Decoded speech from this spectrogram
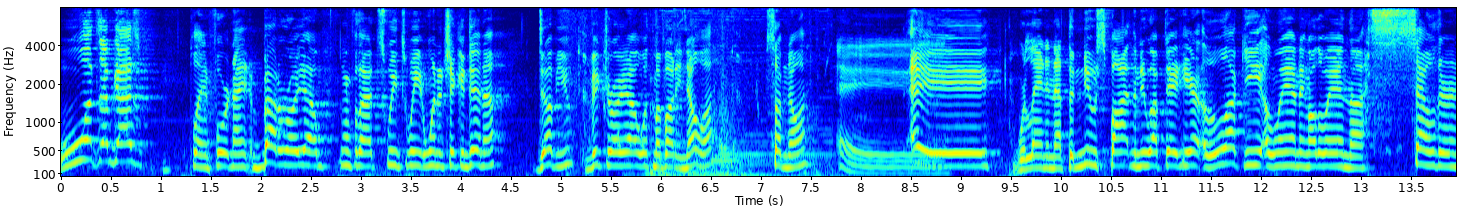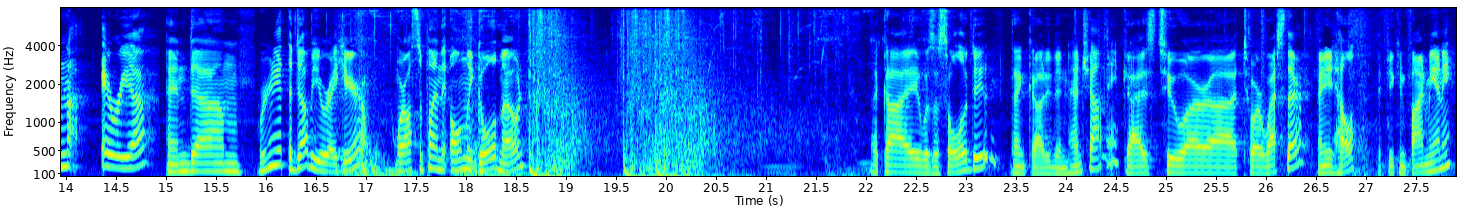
What's up, guys? Playing Fortnite Battle Royale. Going for that sweet, sweet winter chicken dinner. W, Victory Royale with my buddy Noah. What's up, Noah? Hey. Hey! We're landing at the new spot in the new update here. Lucky landing all the way in the southern area. And um, we're gonna get the W right here. We're also playing the only gold mode. That guy was a solo dude. Thank God he didn't headshot me. Guys to our uh, to our west there. I need health if you can find me any.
